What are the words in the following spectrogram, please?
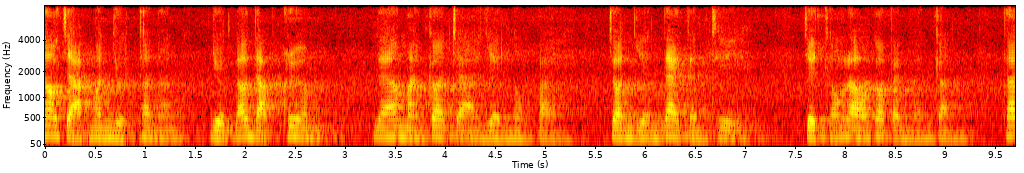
นอกจากมันหยุดเท่านั้น หยุดแล้วดับเครื่อง แล้วมันก็จะเย็นลงไป จนเย็นได้เต็มที่ จิตของเราก็เป็นเหมือนกัน ถ้า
